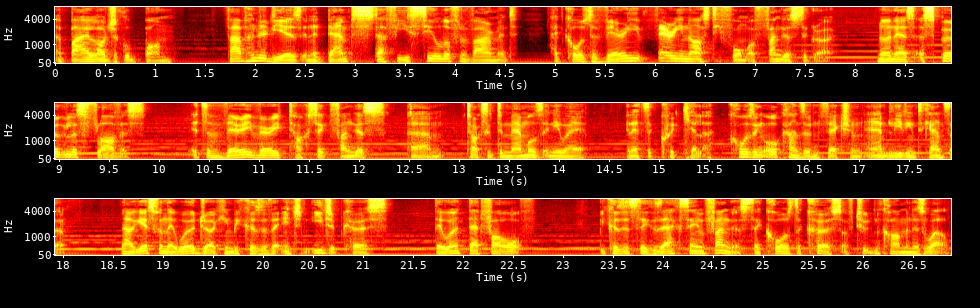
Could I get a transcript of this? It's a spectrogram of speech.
a biological bomb. 500 years in a damp, stuffy, sealed off environment had caused a very, very nasty form of fungus to grow, known as Aspergillus flavus. It's a very, very toxic fungus, um, toxic to mammals anyway, and it's a quick killer, causing all kinds of infection and leading to cancer. Now, I guess when they were joking because of the ancient Egypt curse, they weren't that far off, because it's the exact same fungus that caused the curse of Tutankhamun as well.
